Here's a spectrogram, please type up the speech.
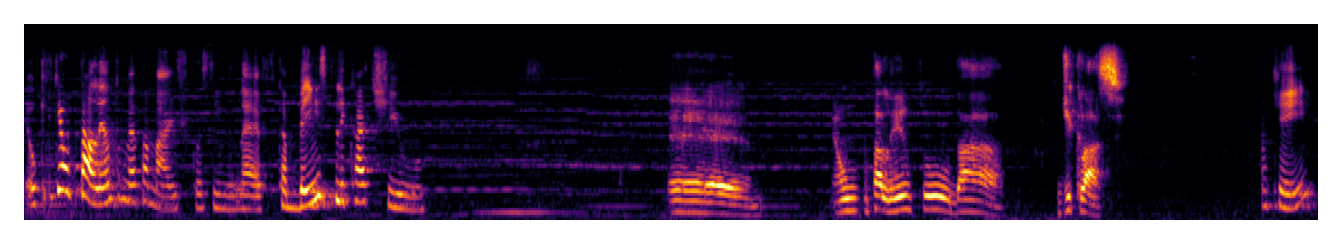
O que, que é o talento metamágico, assim, né? Fica bem explicativo. É, é um talento da de classe. Ok.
